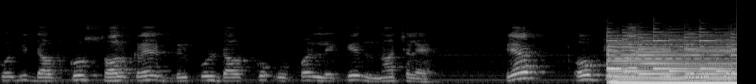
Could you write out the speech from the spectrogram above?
कोई भी डाउट को सॉल्व करें, बिल्कुल डाउट को ऊपर लेके ना चले। क्लियर ओके बाय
